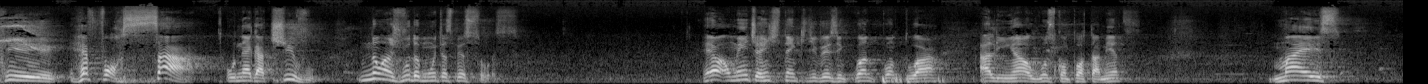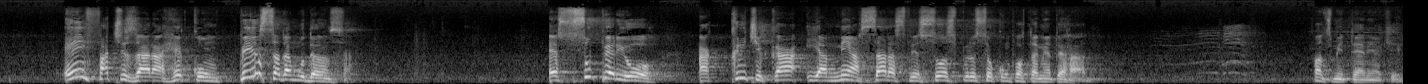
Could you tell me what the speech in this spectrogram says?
que reforçar o negativo não ajuda muitas pessoas. Realmente a gente tem que de vez em quando pontuar, alinhar alguns comportamentos, mas enfatizar a recompensa da mudança é superior a criticar e ameaçar as pessoas pelo seu comportamento errado. Quantos me entendem aqui?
